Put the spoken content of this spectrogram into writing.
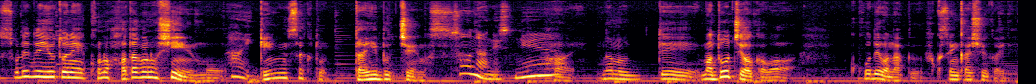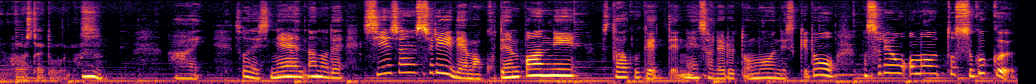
それで言うとねこの裸のシーンもはい。原作とだいぶ違います、そうなんですね、はい、なので、まあ、どう違うかはここではなく伏線回収会で話したいと思います、うんはい、そうですね。なのでシーズン3でまあ古典版にスターク家ってねされると思うんですけどまあそれを思うとすごく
